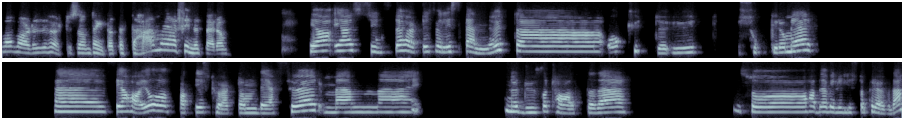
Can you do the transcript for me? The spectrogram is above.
hva, var det du hørte som tenkte at dette her må jeg finne ut mer om? Ja, jeg syns det hørtes veldig spennende ut eh, å kutte ut sukker og mel. Eh, for jeg har jo faktisk hørt om det før, men eh, når du fortalte det, så hadde jeg veldig lyst til å prøve det.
